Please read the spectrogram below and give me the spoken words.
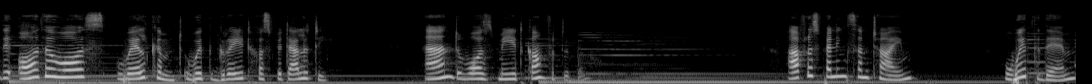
The author was welcomed with great hospitality and was made comfortable. After spending some time with them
